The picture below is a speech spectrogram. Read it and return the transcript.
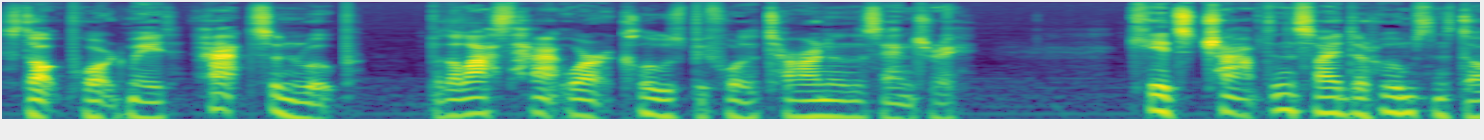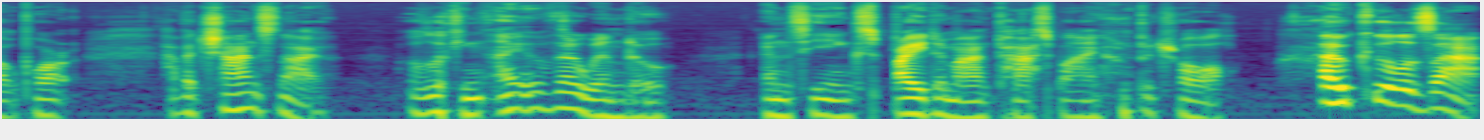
Stockport made hats and rope, but the last hat work closed before the turn of the century. Kids trapped inside their homes in Stockport have a chance now of looking out of their window and seeing Spider Man pass by on patrol. How cool is that?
